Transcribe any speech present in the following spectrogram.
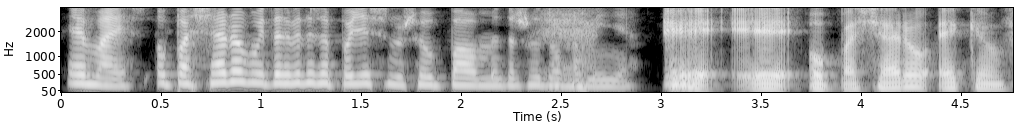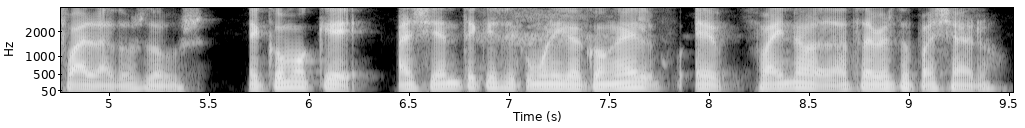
É máis, o paxaro moitas veces apóyase no seu pau mentre o outro camiña. E, e, o paxaro é quen fala dos dous. É como que a xente que se comunica con el eh, é, faina a través do paxaro.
